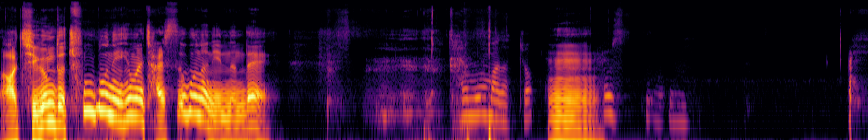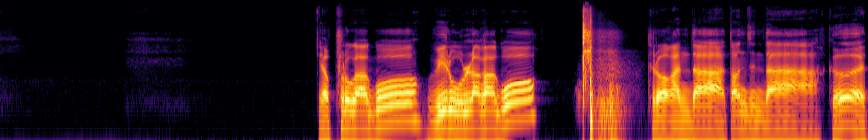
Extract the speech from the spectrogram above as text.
아, 지금도 충분히 힘을 잘 쓰고는 있는데, 잘못 맞았죠? 음, 옆으로 가고, 위로 올라가고, 들어간다, 던진다. 굿.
